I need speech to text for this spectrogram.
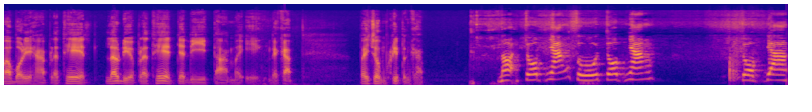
มาบริหารประเทศ แล้วเดี๋ยวประเทศจะดีตามมาเองนะครับ ไปชมคลิปกันครับ เนาะจบยังสูจบยัง จบยัง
